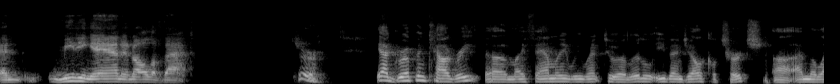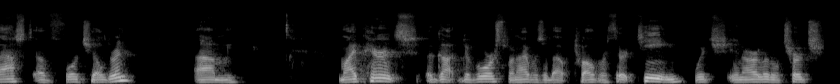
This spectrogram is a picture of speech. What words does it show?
and meeting Anne and all of that. Sure yeah, I grew up in Calgary. Uh, my family, we went to a little evangelical church. Uh, I'm the last of four children. Um, my parents got divorced when I was about 12 or 13, which in our little church,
